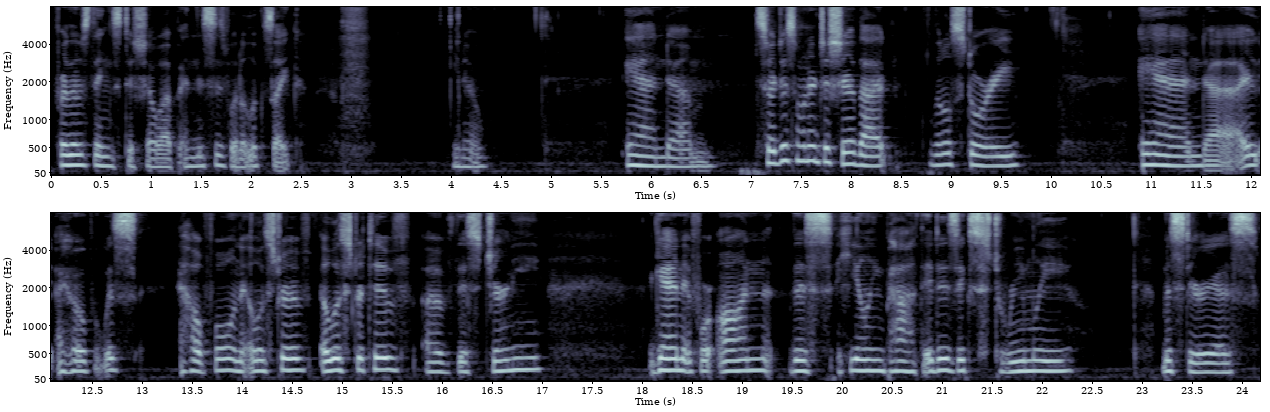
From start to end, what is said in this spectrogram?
for those things to show up. And this is what it looks like, you know. And um, so I just wanted to share that little story. And uh, I, I hope it was helpful and illustrative illustrative of this journey Again, if we're on this healing path, it is extremely mysterious.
